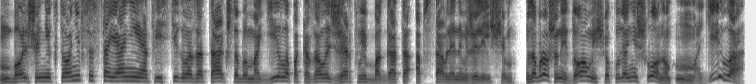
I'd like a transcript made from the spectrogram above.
Больше никто не в состоянии отвести глаза так, чтобы могила показалась жертве богато обставленным жилищем. Заброшенный дом еще куда ни шло, но могила...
